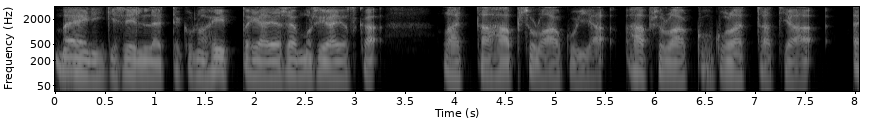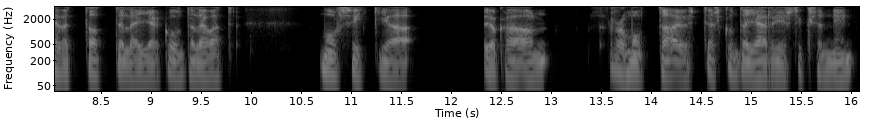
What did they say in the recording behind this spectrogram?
meininki sille, että kun on hippejä ja semmoisia, jotka laittaa hapsulaukun ja hapsulaukkuun kulettat ja eivät tottele ja kuuntelevat musiikkia, joka on romuttaa yhteiskuntajärjestyksen, niin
